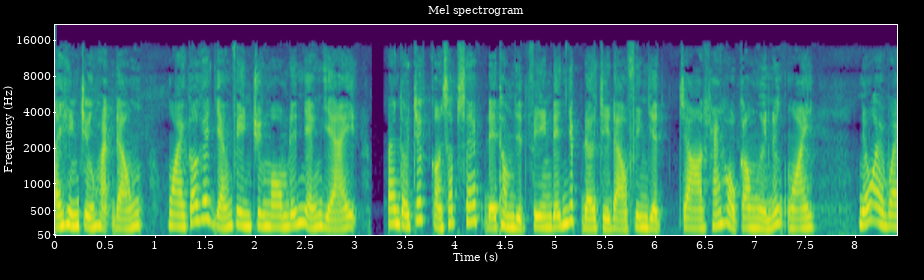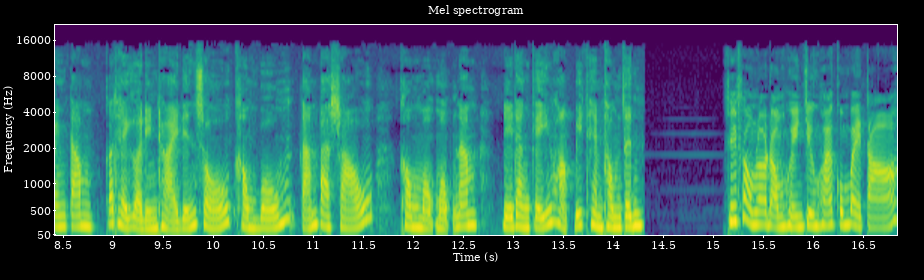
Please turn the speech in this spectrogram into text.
Tại hiện trường hoạt động, ngoài có các giảng viên chuyên môn đến giảng dạy, ban tổ chức còn sắp xếp để thông dịch viên đến giúp đỡ chỉ đạo phiên dịch cho kháng hộ công người nước ngoài. Nếu ai quan tâm, có thể gọi điện thoại đến số 04 836 0115 để đăng ký hoặc biết thêm thông tin. Phía phòng lao động huyện Trường Hóa cũng bày tỏ,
